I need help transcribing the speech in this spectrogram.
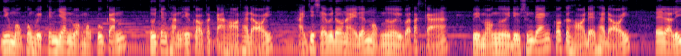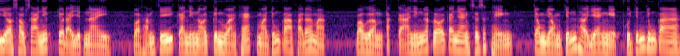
Như một công việc kinh doanh hoặc một cứu cánh, tôi chân thành yêu cầu tất cả họ thay đổi. Hãy chia sẻ video này đến một người và tất cả, vì mọi người đều xứng đáng có cơ hội để thay đổi. Đây là lý do sâu xa nhất cho đại dịch này và thậm chí cả những nỗi kinh hoàng khác mà chúng ta phải đối mặt, bao gồm tất cả những rắc rối cá nhân sẽ xuất hiện trong vòng chính thời gian nghiệp của chính chúng ta.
